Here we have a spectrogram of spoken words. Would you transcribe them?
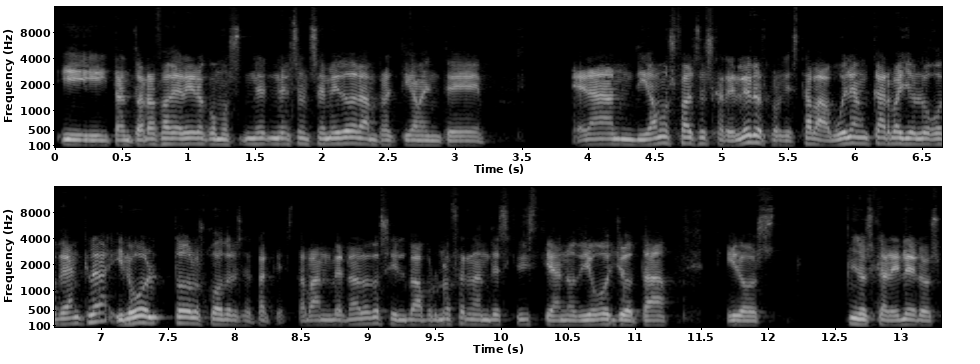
y tanto Rafa Guerrero como Nelson Semedo eran prácticamente eran digamos falsos carrileros porque estaba William Carballo luego de ancla y luego todos los jugadores de ataque. Estaban Bernardo Silva, Bruno Fernández, Cristiano, Diego Jota y los y los carrileros.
